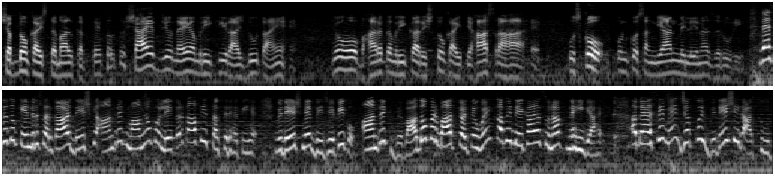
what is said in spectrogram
शब्दों का इस्तेमाल करते थे। तो शायद जो नए अमरीकी राजदूत आए हैं, जो भारत अमेरिका रिश्तों का इतिहास रहा है उसको, उनको संज्ञान में लेना ज़रूरी है। वैसे तो केंद्र सरकार देश के आंतरिक मामलों को लेकर काफ़ी सख्त रहती है। विदेश में बीजेपी को आंतरिक विवादों पर बात करते हुए कभी देखा या सुना नहीं गया है। अब ऐसे में जब कोई विदेशी राजदूत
